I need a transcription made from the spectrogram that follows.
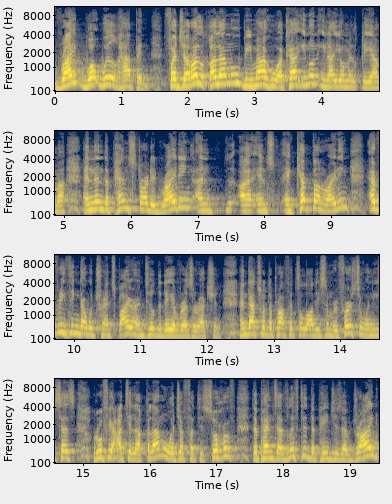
write what will happen. فَجَرَى الْقَلَمُ بِمَا هُوَ كَائِنٌ إِلَى يَوْمِ الْقِيَامَةِ And then the pen started writing and, uh, and, and kept on writing everything that would transpire until the day of resurrection. And that's what the Prophet ﷺ refers to when he says, رُفِعَتِ الْأَقْلَامُ وَجَفَّتِ السُّحُفِ The pens have lifted, the pages have dried.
